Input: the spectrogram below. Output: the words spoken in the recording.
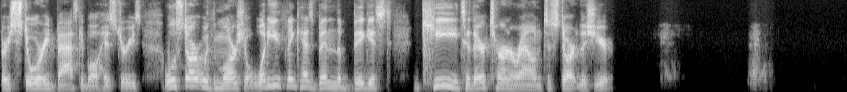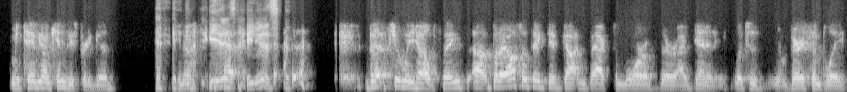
very storied basketball histories. We'll start with marshall. What do you think has been the biggest key to their turnaround to start this year? I mean taevion kinsey's pretty good you know, he is. He is. that certainly helps things. Uh, but I also think they've gotten back to more of their identity, which is you know, very simply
